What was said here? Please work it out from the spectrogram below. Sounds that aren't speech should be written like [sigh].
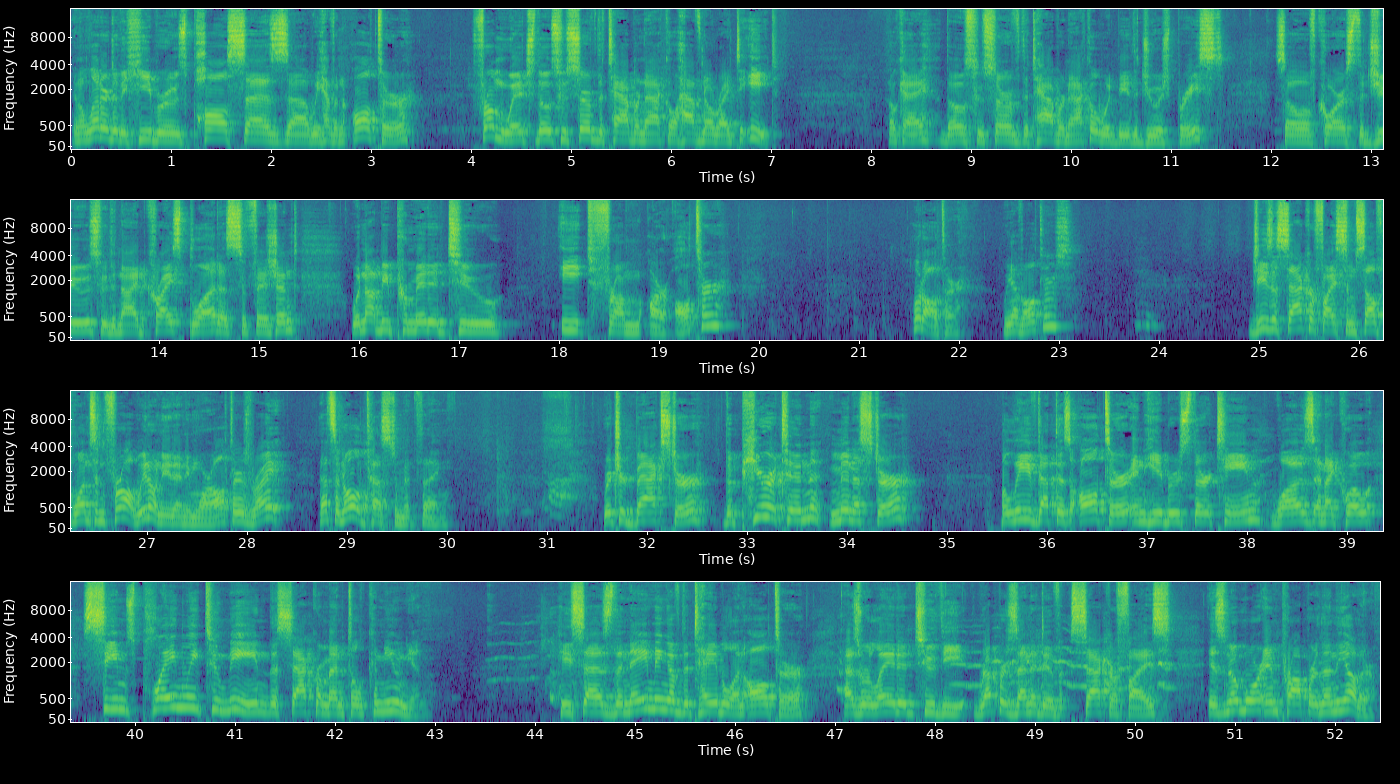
In the letter to the Hebrews, Paul says uh, we have an altar from which those who serve the tabernacle have no right to eat. Okay, those who serve the tabernacle would be the Jewish priest. So, of course, the Jews who denied Christ's blood as sufficient would not be permitted to eat from our altar. What altar? We have altars? Jesus sacrificed himself once and for all. We don't need any more altars, right? That's an Old Testament thing. Richard Baxter, the Puritan minister, believed that this altar in Hebrews 13 was, and I quote, seems plainly to mean the sacramental communion. He says the naming of the table and altar as related to the representative sacrifice is no more improper than the other.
